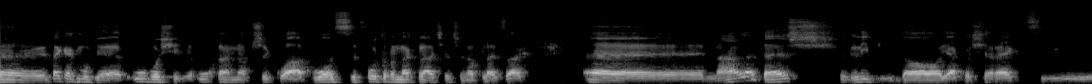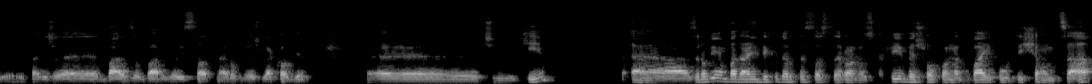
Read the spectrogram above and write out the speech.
e, Tak jak mówię, uwłosienie ucha na przykład, włosy, futro na klacie czy na plecach, no ale też libido, jakość erekcji, także bardzo, bardzo istotne również dla kobiet. Czynniki. Zrobiłem badanie dihydrotestosteronu z krwi, wyszło ponad 2,5 tysiąca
